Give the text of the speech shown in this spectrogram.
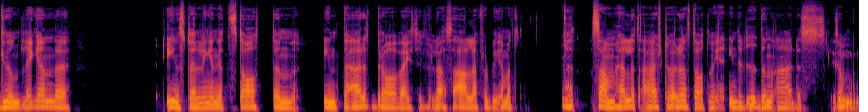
grundläggande inställningen att staten inte är ett bra verktyg för att lösa alla problem. Att samhället är större än staten, men individen är dess liksom,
